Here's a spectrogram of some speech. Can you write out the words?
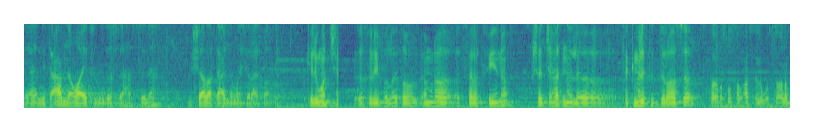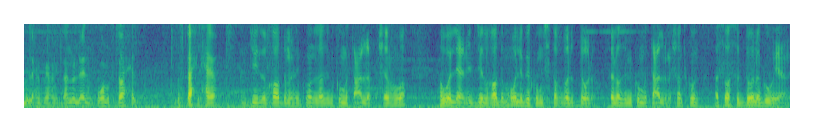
يعني تعبنا وايد في المدرسة هالسنة. إن شاء الله تعبنا ما يصير على الفاضي. كلمات الشيخ خليفة الله يطول بعمره أثرت فينا وشجعتنا لتكملة الدراسة. الرسول صلى الله عليه وسلم وصانا بالعلم يعني لأنه العلم هو مفتاح ال- مفتاح الحياة. الجيل القادم اللي يكون لازم يكون متعلم عشان هو هو اللي يعني الجيل القادم هو اللي بيكون مستقبل الدولة. فلازم يكون متعلم عشان تكون أساس الدولة قوي يعني.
